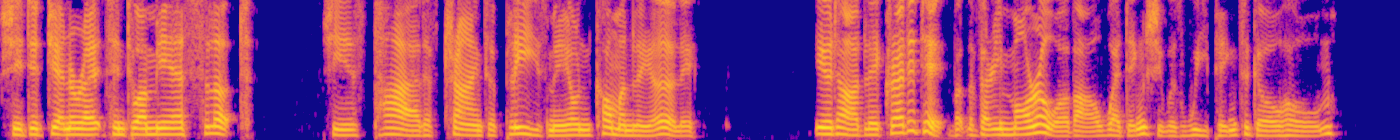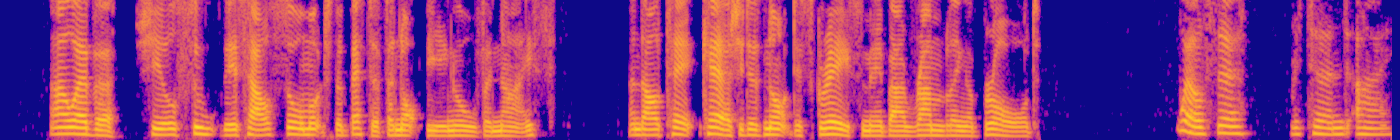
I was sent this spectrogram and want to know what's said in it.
She degenerates into a mere slut. She is tired of trying to please me uncommonly early. You'd hardly credit it, but the very morrow of our wedding she was weeping to go home. However, she'll suit this house so much the better for not being over nice; and I'll take care she does not disgrace me by rambling abroad." "Well, sir," returned I,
